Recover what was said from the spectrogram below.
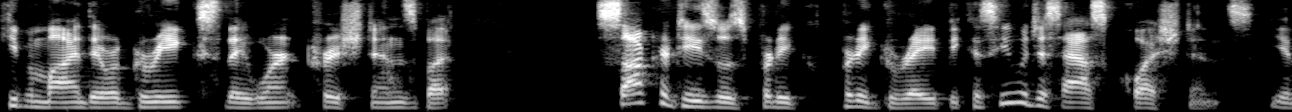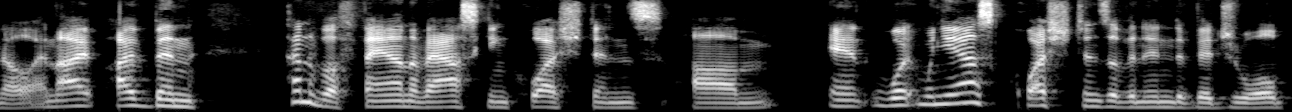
keep in mind they were Greeks; they weren't Christians. But Socrates was pretty pretty great because he would just ask questions, you know. And I I've been kind of a fan of asking questions. Um, and when you ask questions of an individual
